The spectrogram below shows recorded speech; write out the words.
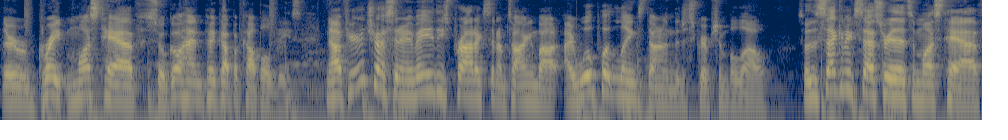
They're great must have, so go ahead and pick up a couple of these. Now, if you're interested in any of these products that I'm talking about, I will put links down in the description below. So the second accessory that's a must have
